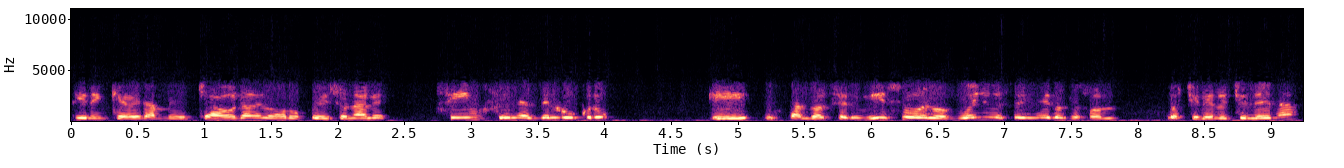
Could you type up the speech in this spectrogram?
tienen que haber administradora de los ahorros previsionales sin fines de lucro y estando al servicio de los dueños de ese dinero, que son los chilenos y chilenas,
